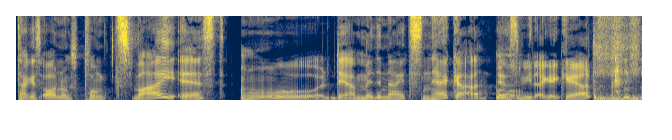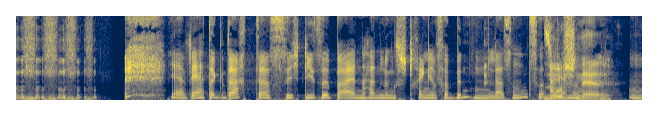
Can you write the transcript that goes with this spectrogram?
Tagesordnungspunkt 2 ist, oh, der Midnight Snacker oh. ist wiedergekehrt. ja, wer hätte gedacht, dass sich diese beiden Handlungsstränge verbinden lassen? so einem? schnell.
